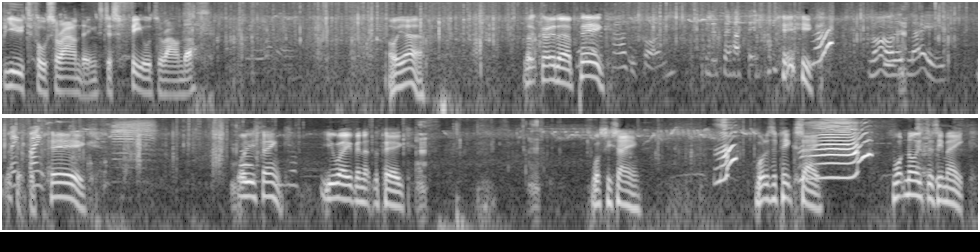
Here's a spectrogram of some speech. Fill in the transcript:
beautiful surroundings, just fields around us. Oh, yeah. Look, Coda, pig. How's it gone? He looks so happy. Pig. oh, there's loads. Look thank, at thank. the pig. What do you think? You waving at the pig. What's he saying? What does the pig say? What noise does he make?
